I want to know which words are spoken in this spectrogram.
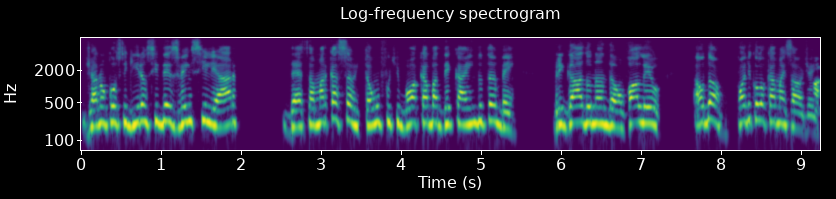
já não conseguiram se desvencilhar dessa marcação. Então o futebol acaba decaindo também. Obrigado, Nandão. Valeu. Aldão, pode colocar mais áudio aí.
